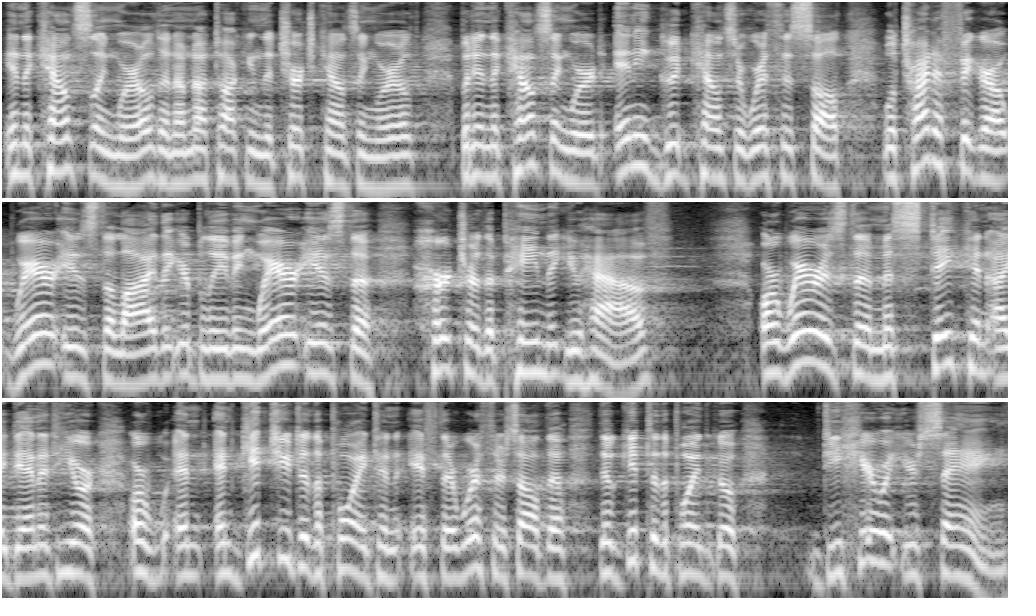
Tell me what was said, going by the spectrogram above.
In the counseling world, and I'm not talking the church counseling world, but in the counseling world, any good counselor worth his salt will try to figure out where is the lie that you're believing, where is the hurt or the pain that you have or where is the mistaken identity or, or and, and get you to the point and if they're worth their salt they'll, they'll get to the point and go do you hear what you're saying?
